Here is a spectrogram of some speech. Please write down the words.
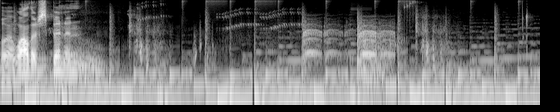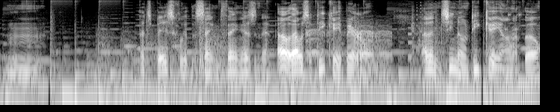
Well, while they're spinning. Hmm. That's basically the same thing, isn't it? Oh, that was a DK barrel. I didn't see no DK on it, though.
